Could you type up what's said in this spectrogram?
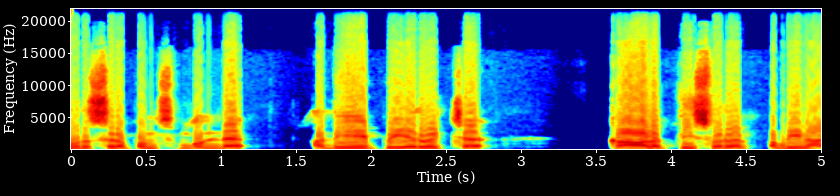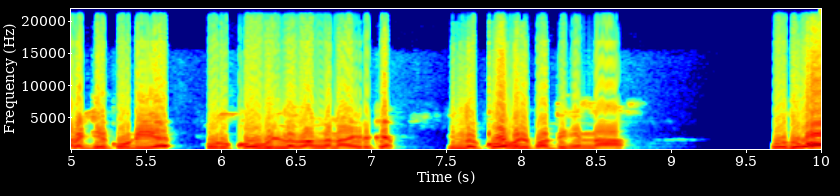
ஒரு சிறப்பம்சம் கொண்ட அதே பெயர் வச்ச காலத்தீஸ்வரர் அப்படின்னு அழைக்கக்கூடிய ஒரு கோவில்ல தாங்க நான் இருக்கேன். இந்த கோவில் பாத்தீங்கன்னா பொதுவா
